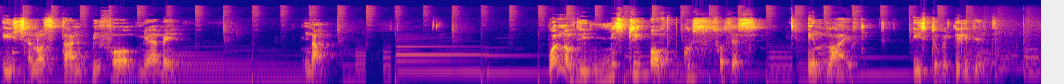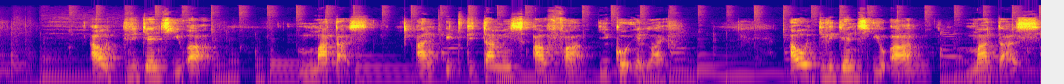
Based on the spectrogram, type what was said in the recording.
he shall not stand before mere men. Now, one of the mystery of good success in life is to be diligent. How diligent you are matters and it determines how far you go in life. How diligent you are matters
